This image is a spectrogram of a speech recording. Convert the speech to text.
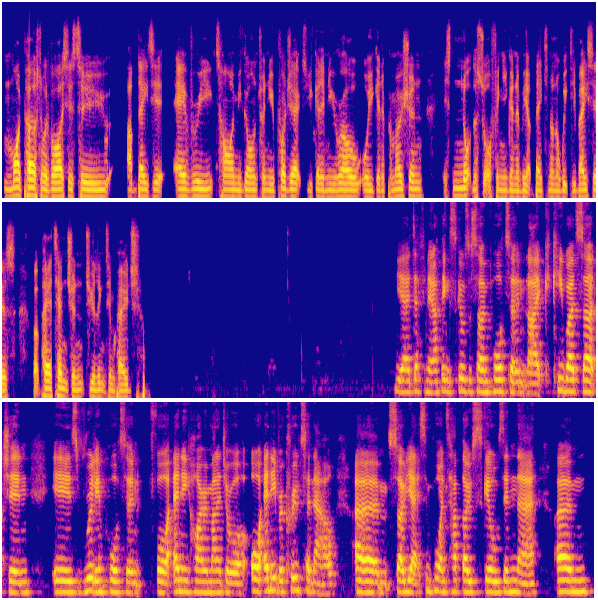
my personal advice is to update it every time you go onto a new project, you get a new role or you get a promotion. It's not the sort of thing you're going to be updating on a weekly basis, but pay attention to your LinkedIn page. Yeah, definitely. I think skills are so important. Like keyword searching is really important for any hiring manager or, or any recruiter now. Um, so, yeah, it's important to have those skills in there. Um,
